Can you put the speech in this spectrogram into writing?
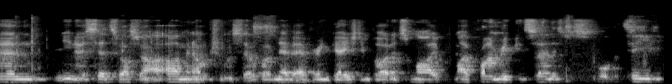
um, you know, said to us, I'm an ultra myself. I've never ever engaged in violence. My my primary concern is to support the team,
